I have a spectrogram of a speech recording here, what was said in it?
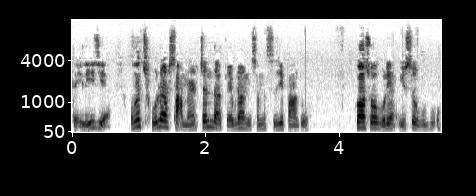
得理解，我们除了嗓门，真的给不了你什么实际帮助。”光说不练，于事无补。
